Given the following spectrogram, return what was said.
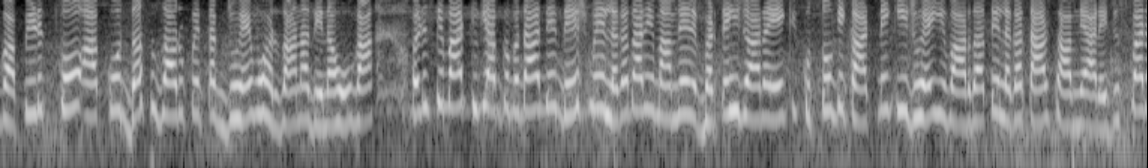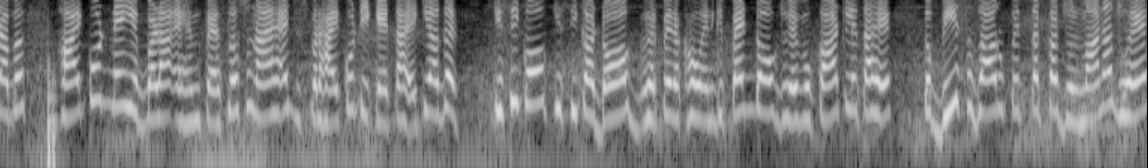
होगा। पीड़ित को आपको दस हज़ार रुपये तक जो है वो हरजाना देना होगा। और इसके बाद क्योंकि आपको बता दें, देश में लगातार ये मामले बढ़ते ही जा रहे हैं कि कुत्तों के काटने की जो है ये वारदातें लगातार सामने आ रही है, जिस पर अब हाईकोर्ट ने ये बड़ा अहम फैसला सुनाया है, जिस पर हाईकोर्ट ये कहता है कि अगर किसी को किसी का डॉग घर पे रखा हुआ, यानी कि पेट डॉग जो है वो काट लेता है तो बीस हज़ार रुपये तक का जुर्माना जो है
